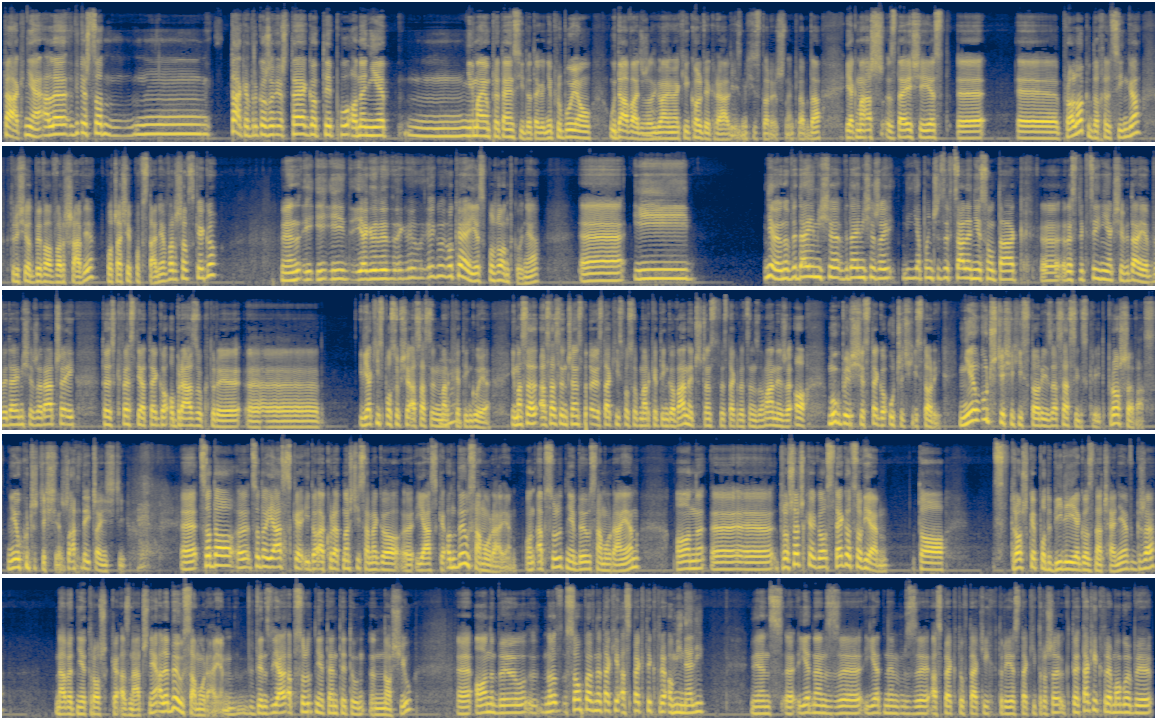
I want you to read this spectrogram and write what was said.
Tak, nie, ale wiesz co, mm, tak, tylko że wiesz, tego typu one nie, mm, nie mają pretensji do tego, nie próbują udawać, że mają jakikolwiek realizm historyczny, prawda? Jak masz, zdaje się, jest e, e, prolog do Helsinga, który się odbywa w Warszawie po czasie powstania warszawskiego. I, i, i jak gdyby, okej, jest w porządku, nie? E, I nie wiem, no wydaje mi się, wydaje mi się, że Japończycy wcale nie są tak e, restrykcyjni, jak się wydaje. Wydaje mi się, że raczej to jest kwestia tego obrazu, który e, w jaki sposób się asasyn Mhm. marketinguje. I masa, asasyn często jest w taki sposób marketingowany, czy często jest tak recenzowany, że o, mógłbyś się z tego uczyć historii. Nie uczcie się historii z Assassin's Creed, proszę was. Nie uczcie się żadnej części. E, Co do, e, co do Jaskę i do akuratności samego e, Jaskę, on był samurajem. On absolutnie był samurajem. On e, troszeczkę go, z tego co wiem, to troszkę podbili jego znaczenie w grze. Nawet nie troszkę, a znacznie, ale był samurajem, więc ja absolutnie ten tytuł nosił. On był, no są pewne takie aspekty, które ominęli, więc e, jednym z, jednym z aspektów takich, który jest taki troszeczkę, takie, które mogłyby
